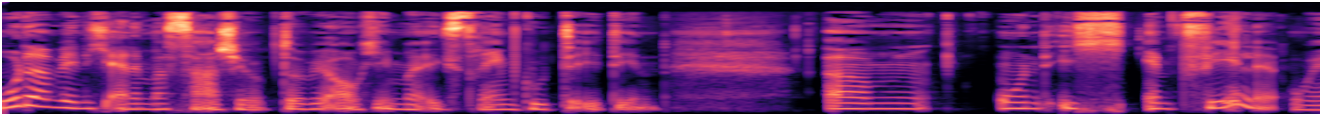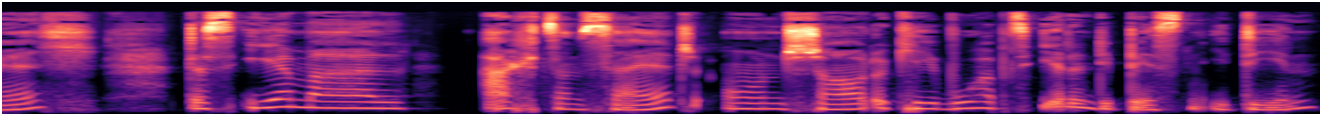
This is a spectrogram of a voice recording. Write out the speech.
Oder wenn ich eine Massage habe, da habe ich auch immer extrem gute Ideen. Ähm, und ich empfehle euch, dass ihr mal achtsam seid und schaut, okay, wo habt ihr denn die besten Ideen?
